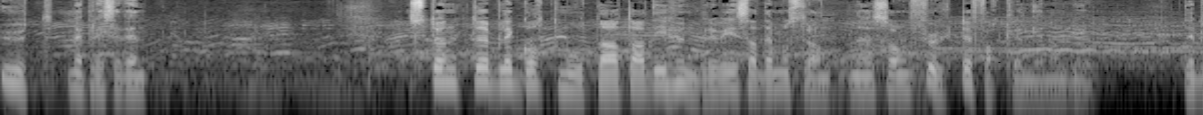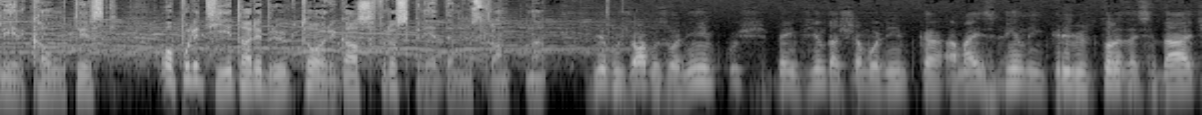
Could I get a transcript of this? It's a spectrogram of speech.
'Ut med presidenten'. Stuntet ble godt mottatt av de hundrevis av demonstrantene som fulgte fakkelen gjennom byen. Det blir kaotisk, og politiet tar i bruk tåregass for å spre demonstrantene. Viva os Jogos Olímpicos, bem-vindo à chama olímpica, a mais linda e incrível de todas as cidades.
